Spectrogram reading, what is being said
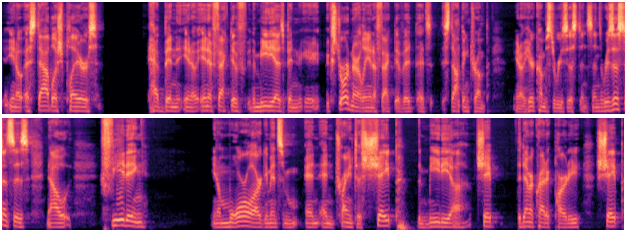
you know established players have been you know ineffective. The media has been uh, extraordinarily ineffective at, at stopping Trump you know, here comes the resistance. And the resistance is now feeding, you know, moral arguments and, and, and trying to shape the media, shape the Democratic Party, shape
